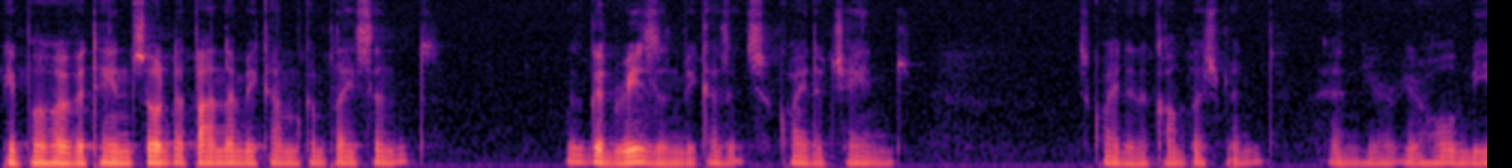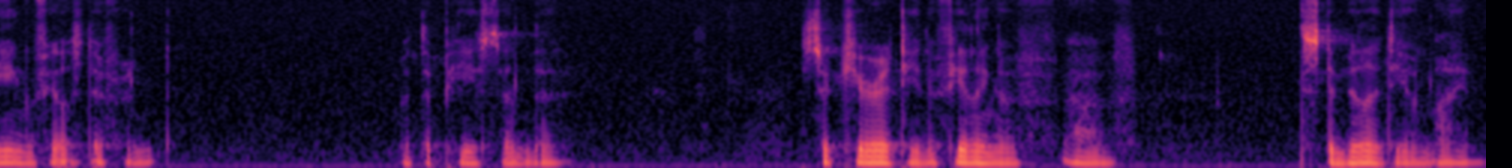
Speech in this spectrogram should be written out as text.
people who have attained Sotapanna become complacent with good reason because it's quite a change. It's quite an accomplishment, and your your whole being feels different. With the peace and the security, the feeling of, of stability of mind.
